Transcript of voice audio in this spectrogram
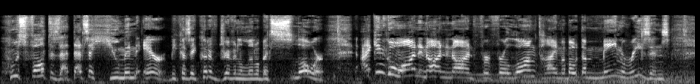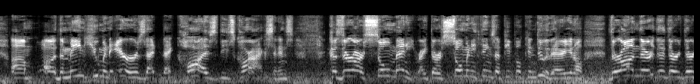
whose fault is that? That's a human error because they could have driven a little bit slower. I can go on and on and on for, for a long time about the main reasons, um, uh, the main human errors that, that cause these car accidents because there are so many, right? There are so many things that people can do there. You know, they're on their, they're, they're, they're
